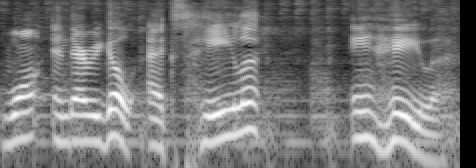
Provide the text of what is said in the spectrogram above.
one, and there we go. Exhale, inhale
